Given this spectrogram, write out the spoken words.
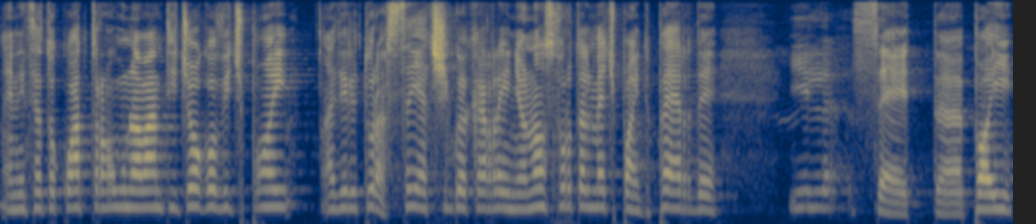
è iniziato 4 a 1 avanti Djokovic, poi addirittura 6 a 5 Carregno, non sfrutta il match point, perde il set. Poi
